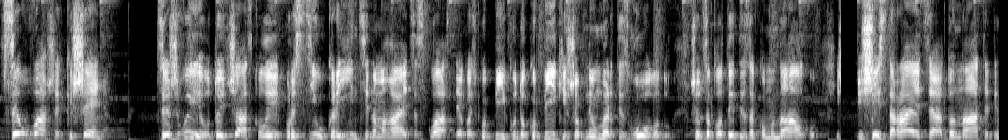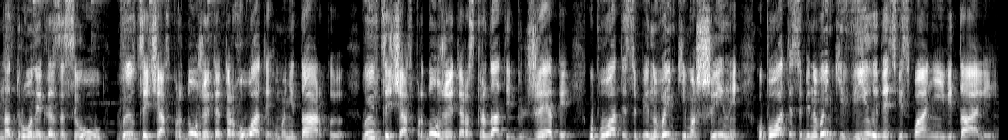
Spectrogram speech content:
Все у ваших кишенях. Це ж ви у той час, коли прості українці намагаються скласти якось копійку до копійки, щоб не вмерти з голоду, щоб заплатити за комуналку, і ще й стараються донатити на дрони для ЗСУ. Ви в цей час продовжуєте торгувати гуманітаркою. Ви в цей час продовжуєте розкрадати бюджети, купувати собі новенькі машини, купувати собі новенькі віли десь в Іспанії, в Італії,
